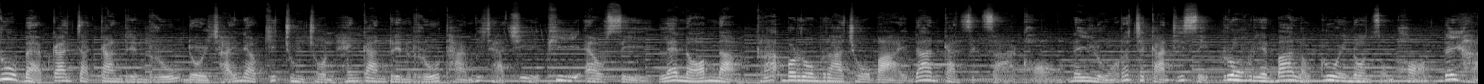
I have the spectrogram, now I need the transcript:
รูปแบบการจัดการเรียนรู้ โดยใช้แนวคิดชุมชนแห่งการเรียนรู้ทางวิชาชีพ PLC และน้อมนำพระบรมราโชบายด้านการศึกษาของในหลวงรัชกาลที่ 10 โรงเรียนบ้านเหล่ากล้วยนนสมพร ได้หา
